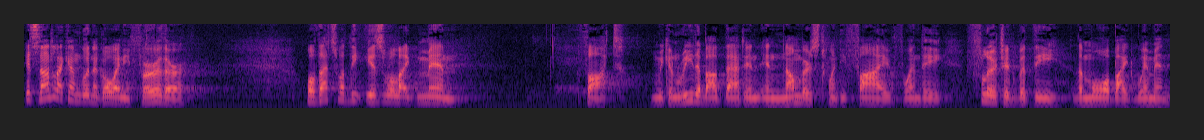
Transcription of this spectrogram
It's not like I'm going to go any further. Well, that's what the Israelite men thought. We can read about that in, in Numbers 25 when they flirted with the, the Moabite women.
